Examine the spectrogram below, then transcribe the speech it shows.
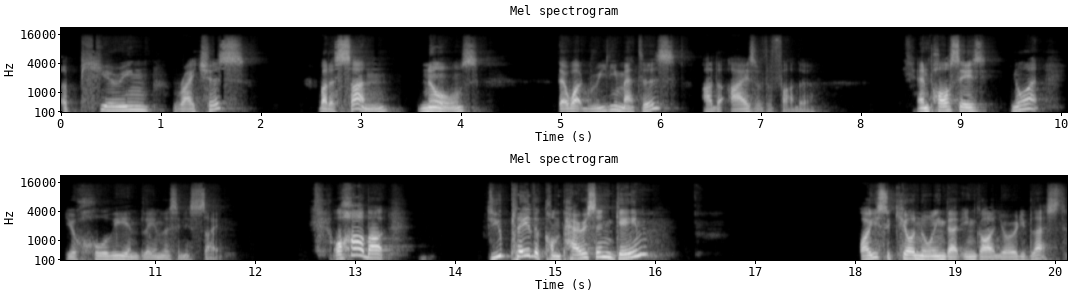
appearing righteous, but a son knows that what really matters are the eyes of the Father. And Paul says, you know what? You're holy and blameless in his sight. Or how about, do you play the comparison game? Or are you secure knowing that in God you're already blessed?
